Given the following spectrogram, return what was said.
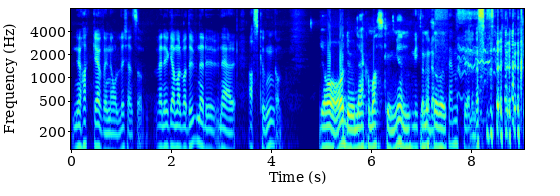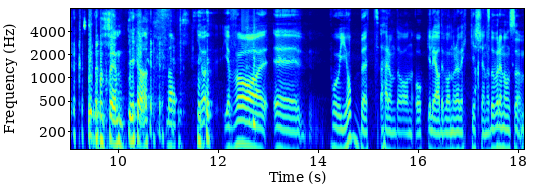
nu hackar jag på din ålder känns som, men hur gammal var du när, du, när Askungen kom? Ja du, när kom Askungen? Det måste ha varit 1950 eller något sånt. 1950 ja. Nice. jag, jag var eh, på jobbet häromdagen, och, eller ja, det var några veckor sedan, och då var det någon som,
